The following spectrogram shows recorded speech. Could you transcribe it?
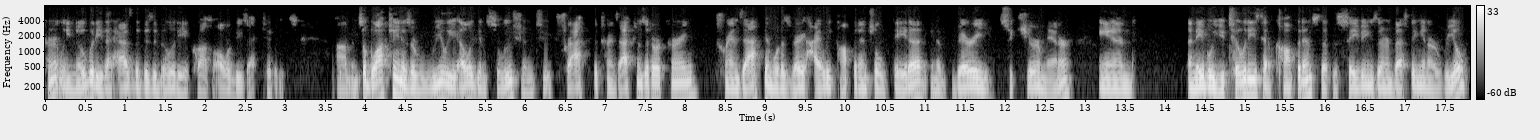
currently nobody that has the visibility across all of these activities. Um, and so blockchain is a really elegant solution to track the transactions that are occurring, transact in what is very highly confidential data in a very secure manner, and enable utilities to have confidence that the savings they're investing in are real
